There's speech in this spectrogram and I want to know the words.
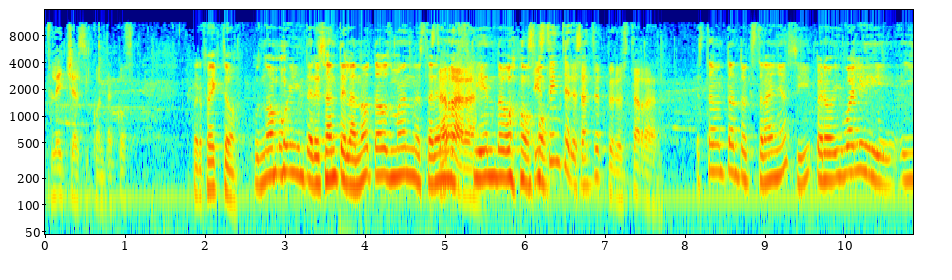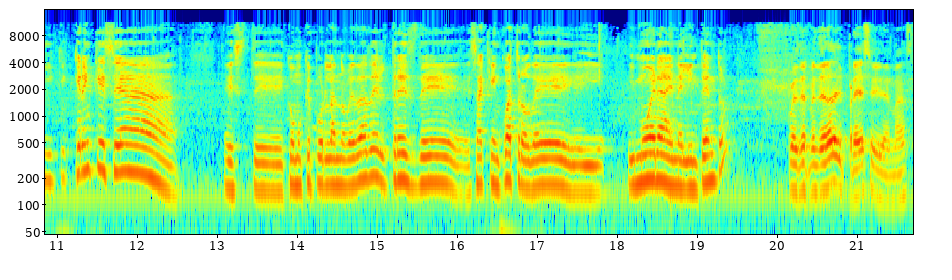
flechas y cuanta cosa. Perfecto. Pues no, muy interesante la nota, Osman. Estaremos viendo. Sí, está interesante, pero está rara. Está un tanto extraña, sí, pero igual y, y creen que sea este como que por la novedad del 3D saquen 4D y, muera en el intento. Pues dependerá del precio y demás.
